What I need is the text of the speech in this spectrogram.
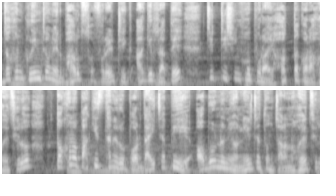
যখন ক্লিন্টনের ভারত সফরের ঠিক আগের রাতে চিট্টি সিংহপুরায় হত্যা করা হয়েছিল, তখনও পাকিস্তানের উপর দায়ী চাপিয়ে অবর্ণনীয় নির্যাতন চালানো হয়েছিল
